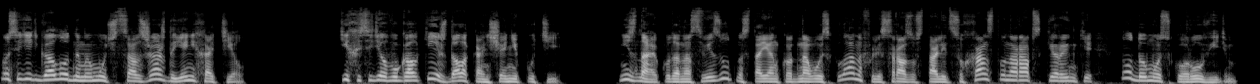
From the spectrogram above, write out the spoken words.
но сидеть голодным и мучиться от жажды я не хотел. Тихо сидел в уголке и ждал окончания пути. Не знаю, куда нас везут, на стоянку одного из кланов или сразу в столицу ханства на арабские рынки, но, думаю, скоро увидим.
